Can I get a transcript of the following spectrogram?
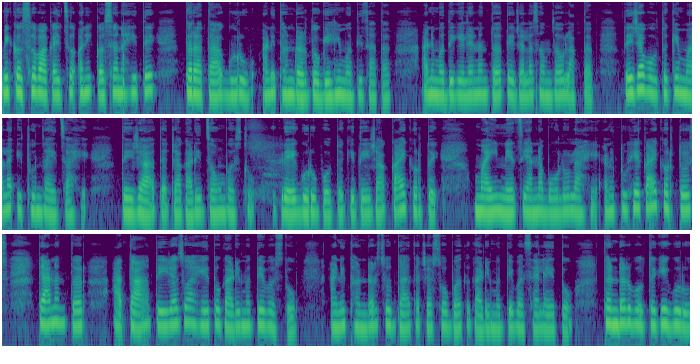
मी कसं वागायचं आणि कसं नाही ते? तर आता गुरु आणि थंडर दोघेही मध्ये जातात आणि मध्ये गेल्यानंतर तेजाला समजावू लागतात. तेजा बोलतो की मला इथून जायचं आहे. तेजा त्याच्या गाडीत जाऊन बसतो. इकडे गुरु बोलतो की तेजा काय करतोय? माईनेच यांना बोलवलं आहे आणि तू हे काय करतोयस? त्यानंतर आता तेजा जो आहे तो गाडीमध्ये बसतो आणि थंडरसुद्धा त्याच्यासोबत गाडीमध्ये बसायला येतो. थंडर बोलतो की गुरु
